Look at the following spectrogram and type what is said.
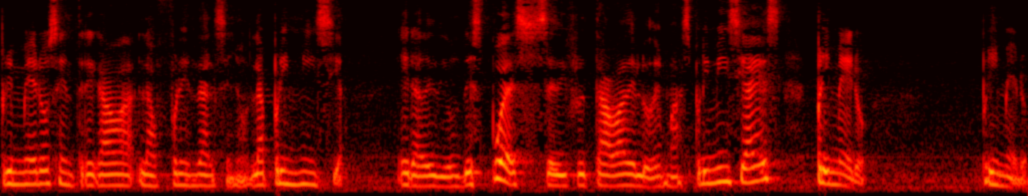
primero se entregaba la ofrenda al Señor, la primicia era de Dios. Después se disfrutaba de lo demás. Primicia es primero, primero,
